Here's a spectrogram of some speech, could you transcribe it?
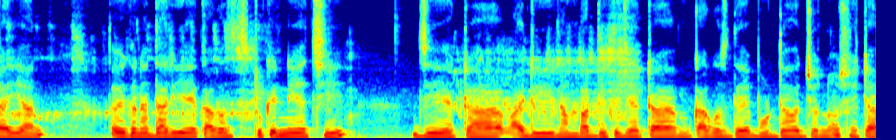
রাইয়ান। তো এখানে দাঁড়িয়ে কাগজ টুকে নিয়েছি যে একটা আইডি নাম্বার দেখে যে একটা কাগজ দেয়, ভোট দেওয়ার জন্য সেটা।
